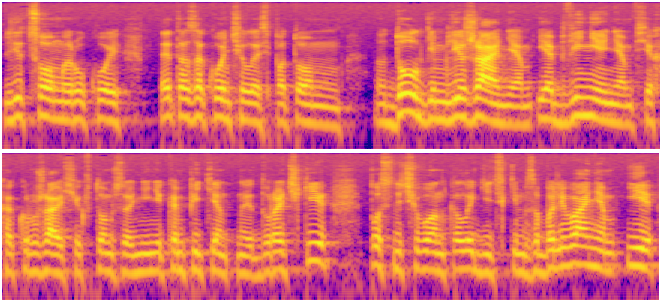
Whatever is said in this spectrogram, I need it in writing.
лицом и рукой. Это закончилось потом долгим лежанием и обвинением всех окружающих в том, что они некомпетентные дурачки, после чего онкологическим заболеванием. И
